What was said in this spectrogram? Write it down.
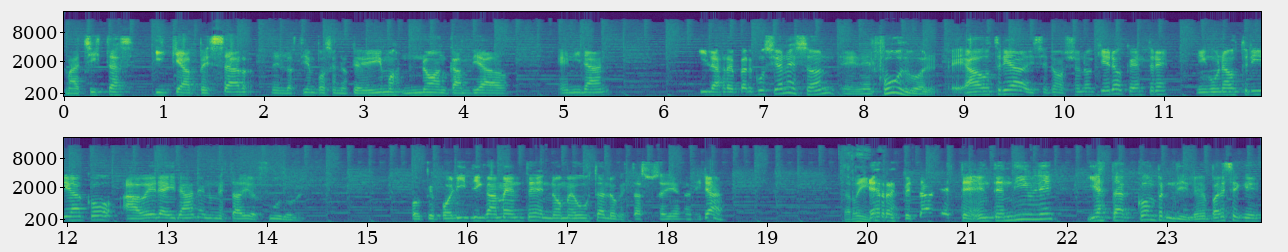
machistas y que a pesar de los tiempos en los que vivimos no han cambiado en Irán. Y las repercusiones son en el fútbol. Eh, Austria dice, no, yo no quiero que entre ningún austríaco a ver a Irán en un estadio de fútbol porque políticamente no me gusta lo que está sucediendo en Irán. Terrible. Es respetable, este, entendible y hasta comprendible. Me parece que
